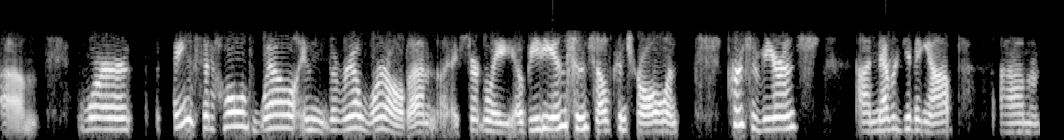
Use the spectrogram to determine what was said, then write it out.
um, were things that hold well in the real world. Um, I certainly, obedience and self control and perseverance, uh, never giving up, um,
